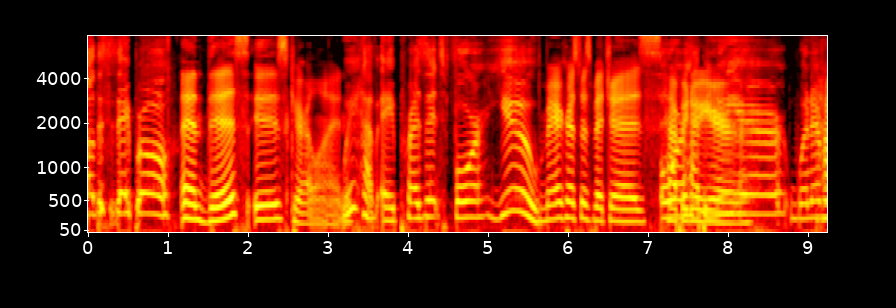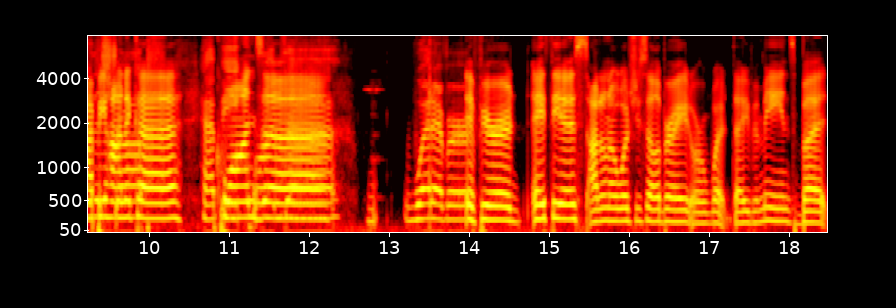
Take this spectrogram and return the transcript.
Y'all, this is April. And this is Caroline. We have a present for you. Merry Christmas, bitches. Or Happy, New Year. New Year. Whenever Happy Hanukkah. drops. Happy Kwanzaa. Kwanzaa, Whatever. If you're an atheist, I don't know what you celebrate or what that even means, but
